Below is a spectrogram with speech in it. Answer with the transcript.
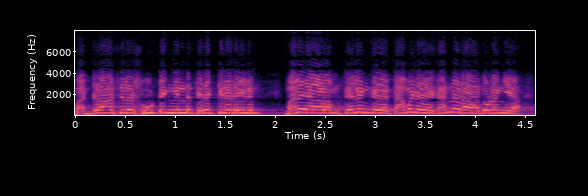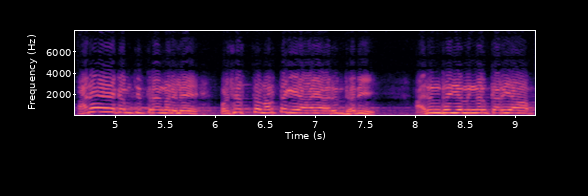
മദ്രാസിലെ ഷൂട്ടിംഗിന്റെ തിരക്കിനിടയിലും മലയാളം തെലുങ്ക് തമിഴ് കന്നഡ തുടങ്ങിയ അനേകം ചിത്രങ്ങളിലെ പ്രശസ്ത നർത്തകിയായ അരുന്ധതി. അരുന്ധതിയെ നിങ്ങൾക്കറിയാം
